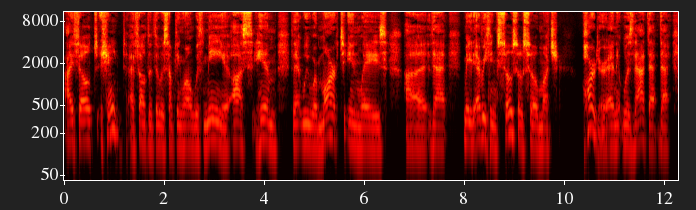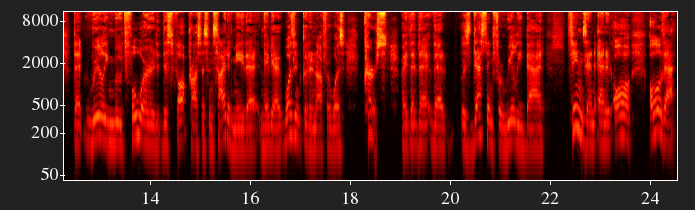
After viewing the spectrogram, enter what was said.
I felt ashamed. I felt that there was something wrong with me, us, him, that we were marked in ways uh, that made everything so, so, so much harder. And it was that that that that really moved forward this thought process inside of me that maybe I wasn't good enough or was cursed right? That that that was destined for really bad things. And and it all all of that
